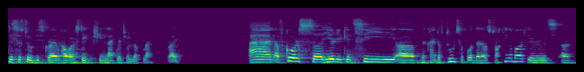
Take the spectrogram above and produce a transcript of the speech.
this is to describe how our state machine language will look like, right? And of course, uh, here you can see uh, the kind of tool support that I was talking about. Here is a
